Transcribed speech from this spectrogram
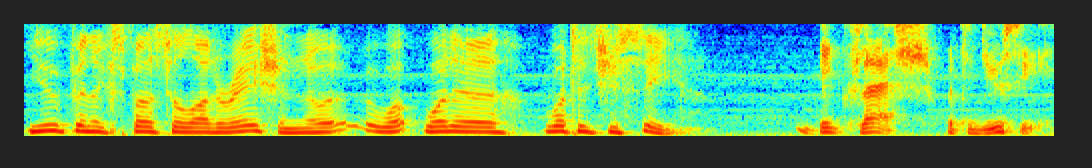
you've been exposed to a lot of radiation. What what what uh what did you see? Big flash. What did you see?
